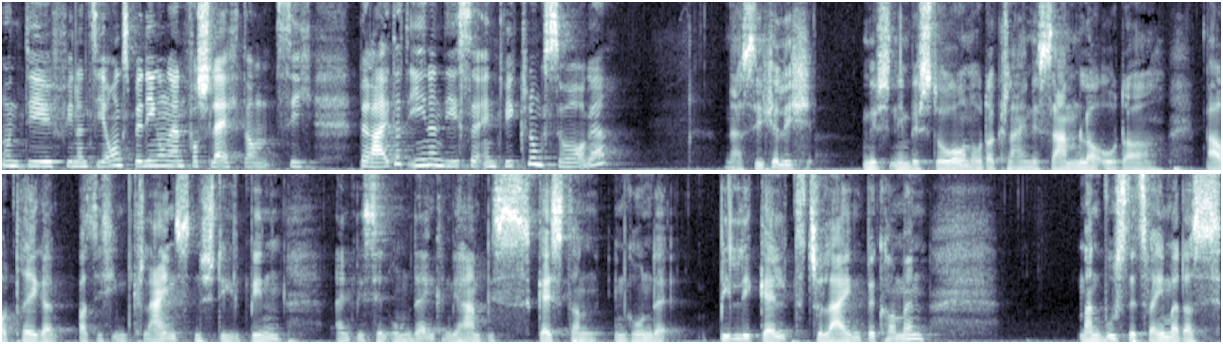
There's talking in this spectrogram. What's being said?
und die Finanzierungsbedingungen verschlechtern sich. Bereitet Ihnen diese Entwicklung Sorge? Na, sicherlich müssen Investoren oder kleine Sammler oder Bauträger, was ich im kleinsten Stil bin, ein bisschen umdenken. Wir haben bis gestern im Grunde billig Geld zu leihen bekommen. Man wusste zwar immer, dass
